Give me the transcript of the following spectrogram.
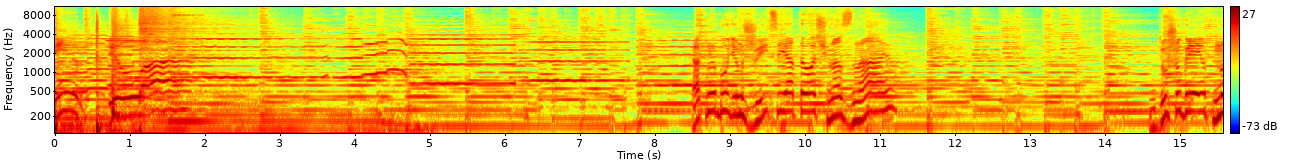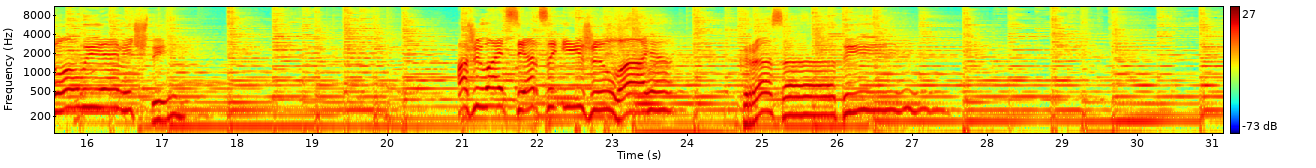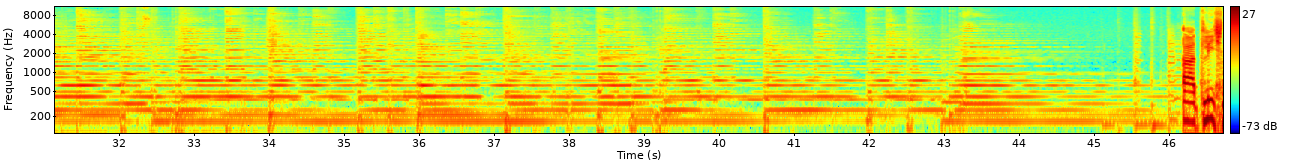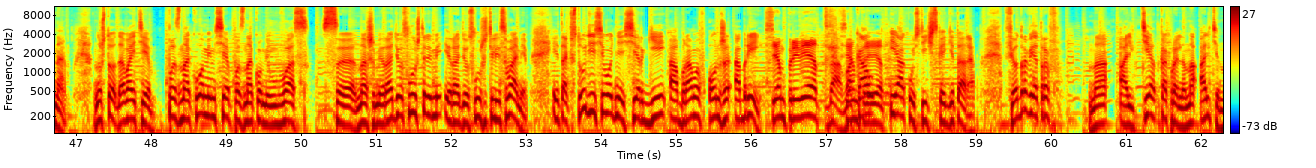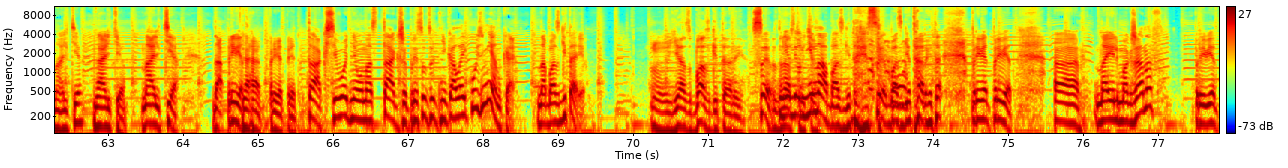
Мир и лад. Как мы будем жить, я точно знаю. Душу греют новые мечты. Оживает сердце и желает красоты. Отлично. Ну что, давайте познакомимся, познакомим вас с нашими радиослушателями и радиослушателей с вами. Итак, в студии сегодня Сергей Абрамов, он же Абрей. Всем привет! Да, Всем вокал привет! и акустическая гитара. Федор Ветров на альте. Как правильно? На альте, на альте, На альте. на альте. Да, привет. Ага, привет, привет. Так, сегодня у нас также присутствует Николай Кузьменко на бас-гитаре. Я с бас-гитарой. С, не, не на бас-гитаре, с бас-гитарой, да. Привет, привет. Э, Наиль Макжанов. Привет,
